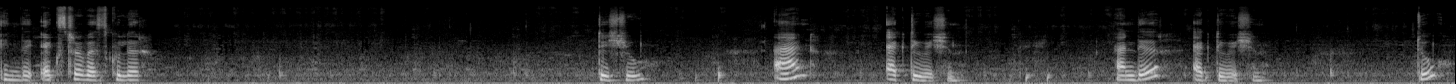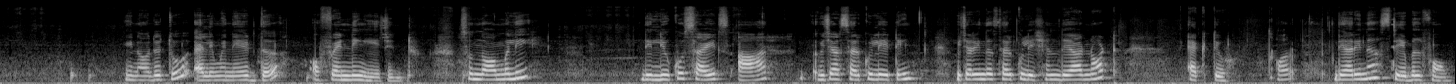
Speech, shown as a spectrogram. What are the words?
in the extravascular tissue and activation and their activation to in order to eliminate the offending agent so normally the leukocytes are which are circulating which are in the circulation they are not active or they are in a stable form.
